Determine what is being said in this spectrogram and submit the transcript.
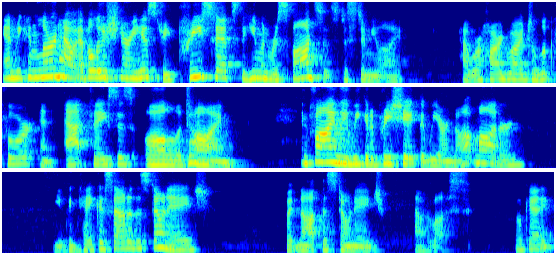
And we can learn how evolutionary history presets the human responses to stimuli, how we're hardwired to look for and at faces all the time. And finally, we can appreciate that we are not modern. You can take us out of the Stone Age, but not the Stone Age out of us. Okay.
